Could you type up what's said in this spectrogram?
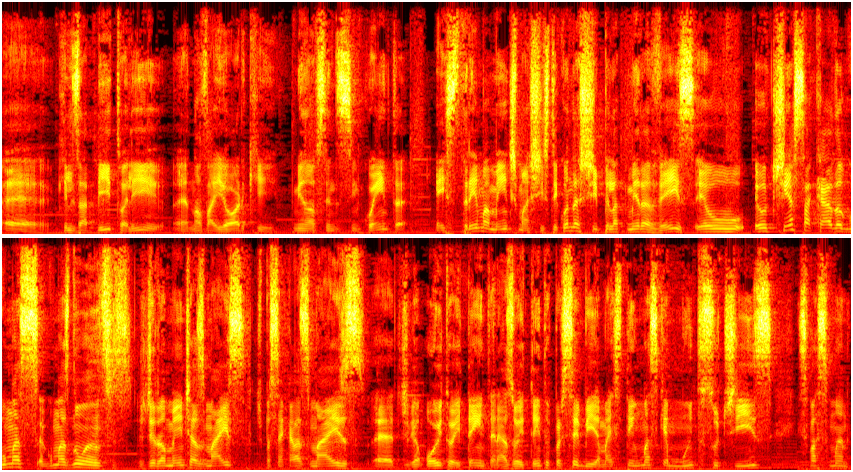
é, que eles habitam ali, é, Nova York, 1950, é extremamente machista. E quando assisti pela primeira vez, eu, eu tinha sacado algumas, algumas nuances. Geralmente as mais, tipo assim, aquelas mais, é, digamos, 880, né? As 80 eu percebia, mas tem umas que é muito sutis. E você fala assim, mano,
